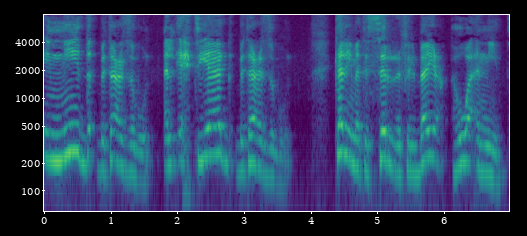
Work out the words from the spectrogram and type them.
النيد بتاع الزبون. الاحتياج بتاع الزبون. كلمة السر في البيع هو ال need.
